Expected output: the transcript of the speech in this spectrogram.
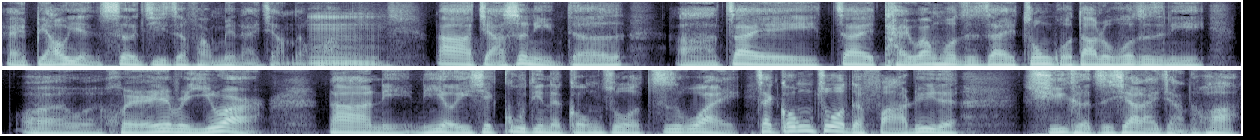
哎表演设计这方面来讲的话，嗯，那假设你的啊在在台湾或者在中国大陆，或者是你呃 wherever you are，那你你有一些固定的工作之外，在工作的法律的。许可之下来讲的话，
